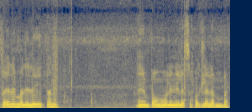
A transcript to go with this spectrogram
Kaya lang maliliit ano. Ayan pang huli nila sa paglalambat.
